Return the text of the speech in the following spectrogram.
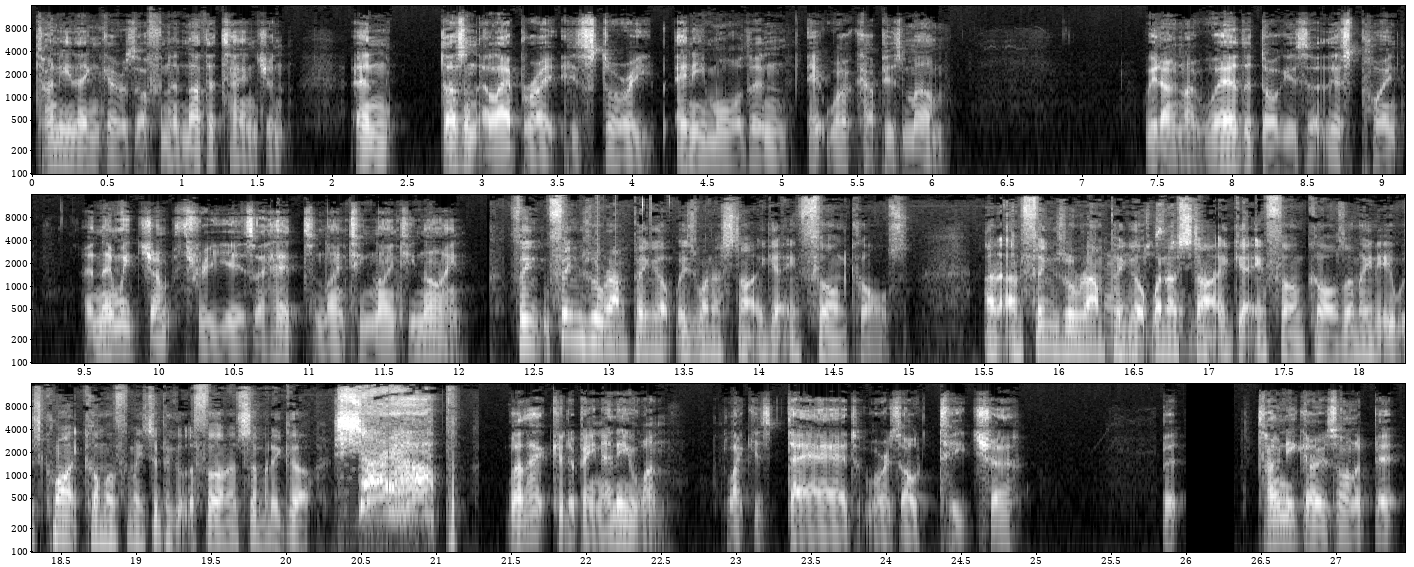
Tony then goes off on another tangent and doesn't elaborate his story any more than it woke up his mum. We don't know where the dog is at this point, and then we jump three years ahead to 1999. Think, things were ramping up is when I started getting phone calls. And, and things were ramping up when I started getting phone calls. I mean, it was quite common for me to pick up the phone and somebody go, "Shut up!" Well, that could have been anyone, like his dad or his old teacher. Tony goes on a bit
